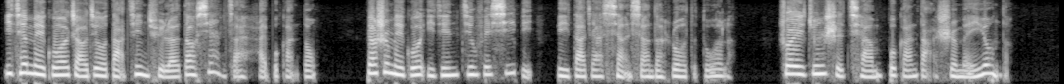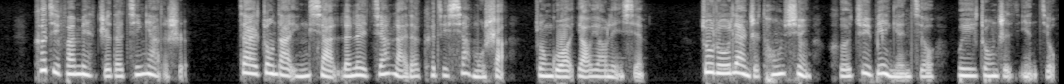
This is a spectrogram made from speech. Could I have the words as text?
以前美国早就打进去了，到现在还不敢动，表示美国已经今非昔比，比大家想象的弱得多了。所以军事强不敢打是没用的。科技方面值得惊讶的是，在重大影响人类将来的科技项目上，中国遥遥领先，诸如量子通讯、核聚变研究、微中子研究、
